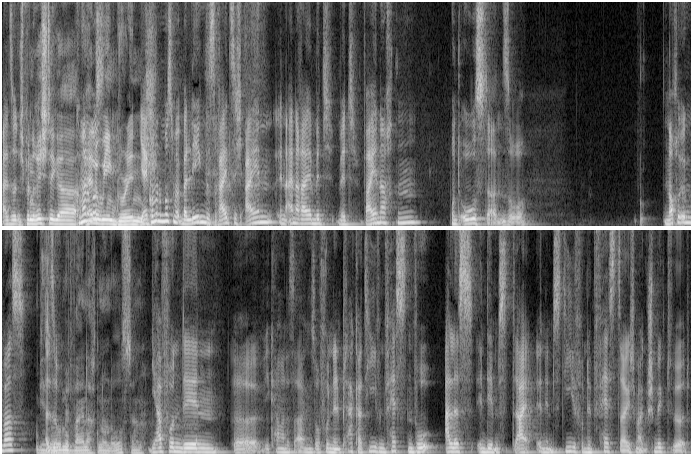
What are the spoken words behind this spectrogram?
Also- ich bin richtiger Halloween-Grinch. Ja, guck mal, du musst mal überlegen, das reiht sich ein in einer Reihe mit, mit Weihnachten und Ostern so. Noch irgendwas? Wieso Also, mit Weihnachten und Ostern? ja, von den, äh, wie kann man das sagen, so von den plakativen Festen, wo alles in dem, Stil, in dem Stil von dem Fest, sage ich mal, geschmückt wird.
